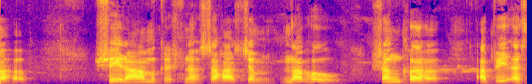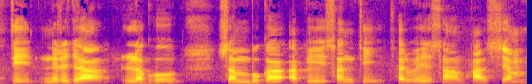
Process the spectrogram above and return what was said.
कः? श्रीरामकृष्ण सहास्यम न भो शंख अभी अस्ति निर्जा लघु शंबुका अभी सी सर्वेशा हास्यम।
